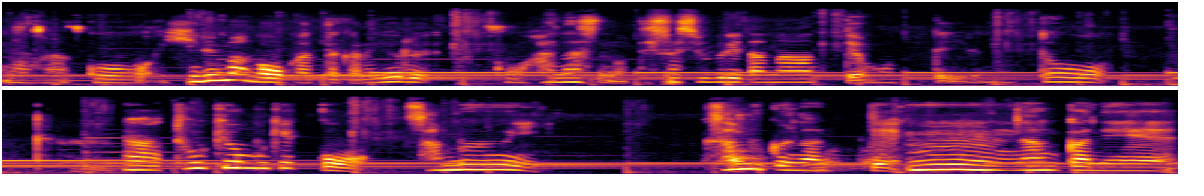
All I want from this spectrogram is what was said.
のがこう昼間が多かったから夜こう話すのって久しぶりだなって思っているのといや東京も結構寒い寒くなってうんなんかね、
